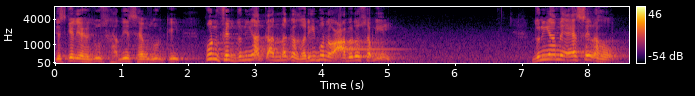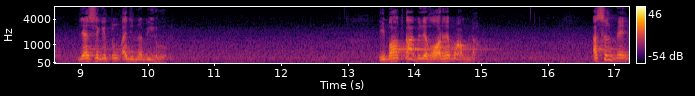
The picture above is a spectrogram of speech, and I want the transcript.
جس کے لیے حضور حدیث ہے حضور کی، کن فر دنیا کا ان کا غریب و عابر و سبیل۔ دنیا میں ایسے رہو جیسے کہ تم اجنبی ہو۔ یہ بہت قابل غور ہے معاملہ۔ اصل میں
